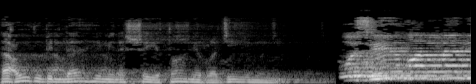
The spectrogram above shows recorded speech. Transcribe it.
أعوذ بالله من الشيطان الرجيم. وسيق الذي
